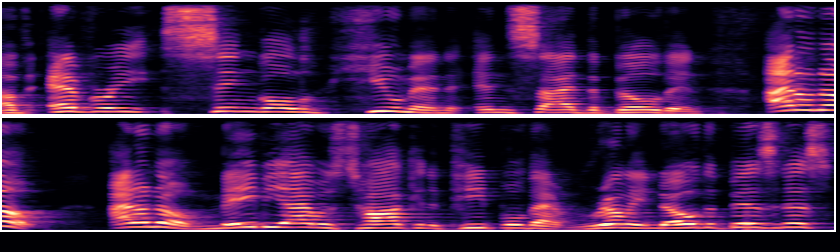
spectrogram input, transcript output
of every single human inside the building. I don't know. I don't know. Maybe I was talking to people that really know the business.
